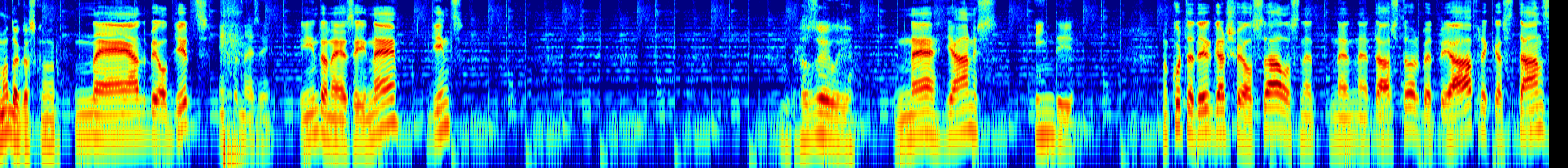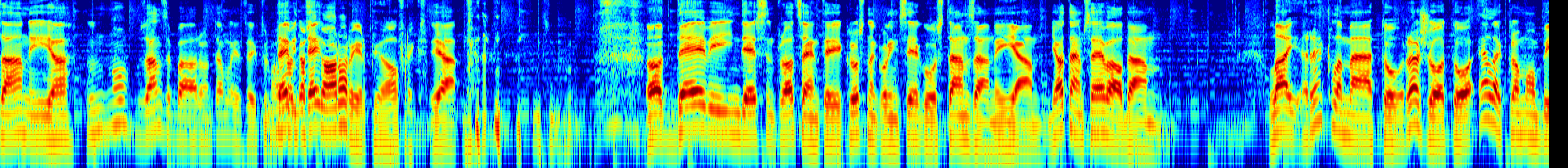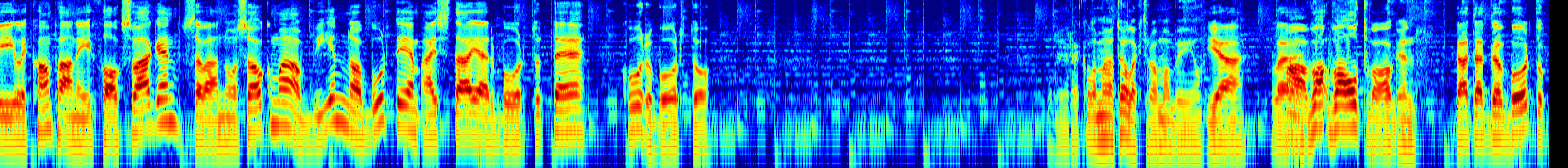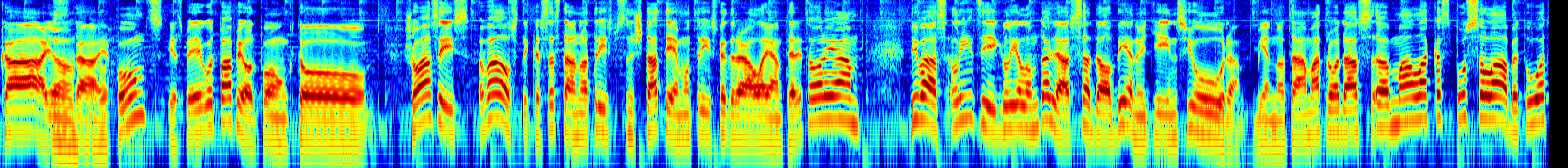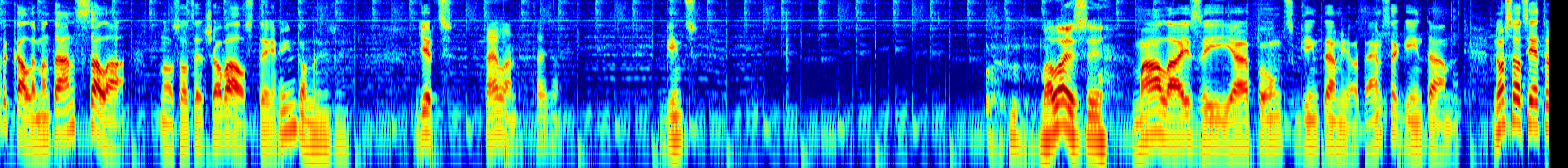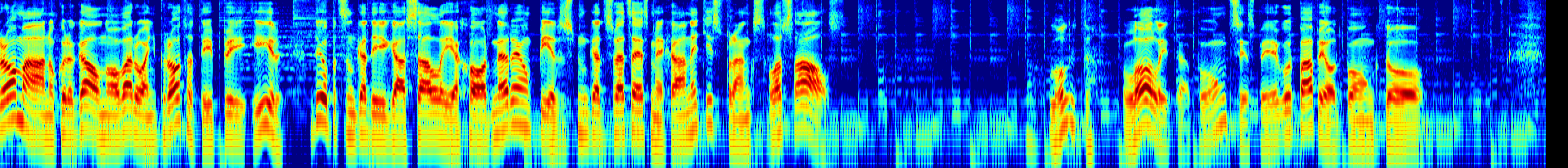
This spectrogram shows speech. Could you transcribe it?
Madagaskara. Nē, atbild Girts. Indonēzija. Indonēzija, nē, Gins. Brazīlija. Nē, Jānis. Indija. Nu, kur tad ir Garšvīlas salas? Ne, ne, ne tās tur, bet pie Āfrikas, Tanzānija, nu, Zanzibāra un tam līdzīgi. Tur devi- devi- arī ir pie Āfrikas. Jā. O, 90% krustnagliņas iegūst Tanzānijā. Jautājums Evaldām. Lai reklamētu ražoto elektromobīli, kompānija Volkswagen savā nosaukumā vienu no burtiem aizstāja ar burtu T. Kuru burtu? Lai reklamētu elektromobīlu. Jā, lai... Ah, Va Volkswagen. Tā tad burbuļu kā aizstāja Jā, jā. punkts, iespēja iegūt papildu punktu. Šo Azijas valsti, kas sastāv no 13 štatiem un 3 federālajām teritorijām, divās līdzīga lieluma daļās sadala Dienvidķīnas jūra. Viena no tām atrodas eh, Malakas pussalā, bet otra Kalimantānas salā. Nosauciet šo valsti. Indonēzija. Girts, Tailanda. Gins. Malaizija. Malaizijā. Punkts Gintam. Jautājums ir Gintam. Nosauciet romānu, kura galveno varoņu prototipi ir 12-gadīgā Salija Hornere un 50 gadus vecais mehāniķis Franks Lasāls. Lolita. Lolita. Punkts. Iespēja iegūt papildu punktu.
